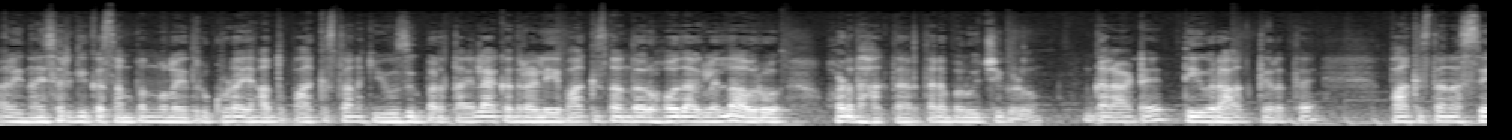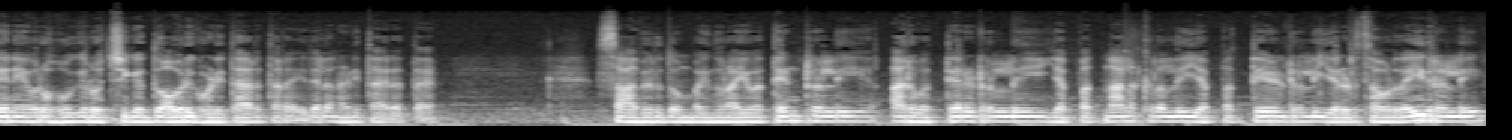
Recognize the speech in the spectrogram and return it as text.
ಅಲ್ಲಿ ನೈಸರ್ಗಿಕ ಸಂಪನ್ಮೂಲ ಇದ್ರೂ ಕೂಡ ಯಾವುದು ಪಾಕಿಸ್ತಾನಕ್ಕೆ ಯೂಸಿಗೆ ಬರ್ತಾ ಇಲ್ಲ. ಯಾಕಂದರೆ ಅಲ್ಲಿ ಪಾಕಿಸ್ತಾನದವರು ಹೋದಾಗಲೆಲ್ಲ ಅವರು ಹೊಡೆದು ಹಾಕ್ತಾ ಇರ್ತಾರೆ ಬಲೂಚಿಗಳು. ಗಲಾಟೆ ತೀವ್ರ ಆಗ್ತಿರುತ್ತೆ. ಪಾಕಿಸ್ತಾನ ಸೇನೆಯವರು ಹೋಗಿ ರೊಚ್ಚಿಗೆದ್ದು ಅವ್ರಿಗೆ ಹೊಡಿತಾ ಇರ್ತಾರೆ. ಇದೆಲ್ಲ ನಡೀತಾ ಇರುತ್ತೆ. ಸಾವಿರದ ಒಂಬೈನೂರ ಐವತ್ತೆಂಟರಲ್ಲಿ, ಅರವತ್ತೆರಡರಲ್ಲಿ, ಎಪ್ಪತ್ನಾಲ್ಕರಲ್ಲಿ, ಎಪ್ಪತ್ತೇಳರಲ್ಲಿ, ಎರಡು ಸಾವಿರದ ಐದರಲ್ಲಿ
